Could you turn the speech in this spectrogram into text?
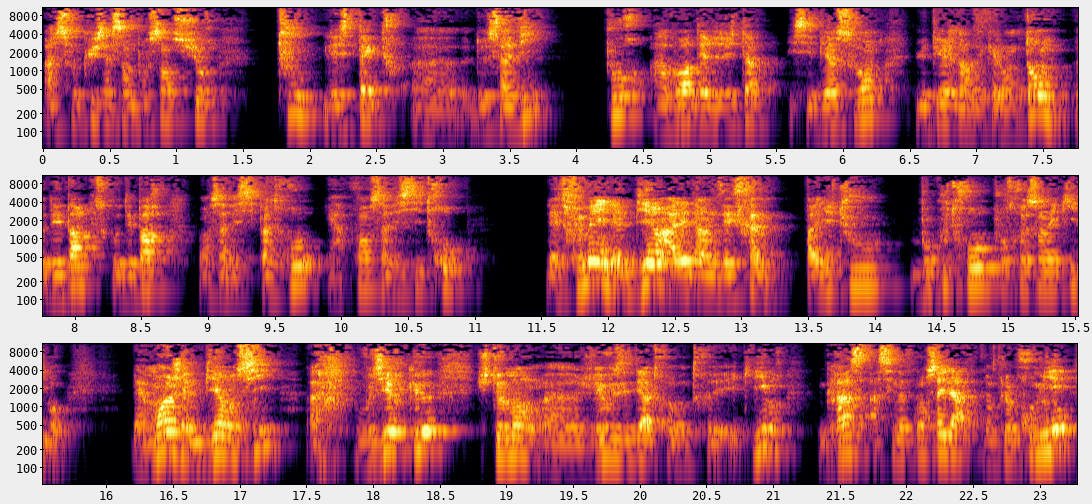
à se focus à 100% sur tous les spectres euh, de sa vie pour avoir des résultats. Et c'est bien souvent le piège dans lequel on tombe au départ, parce qu'au départ, on s'investit pas trop, et après on s'investit trop. L'être humain, il aime bien aller dans les extrêmes. Pas du tout, beaucoup trop pour trouver son équilibre. Ben moi, j'aime bien aussi euh, vous dire que, justement, euh, je vais vous aider à trouver votre équilibre grâce à ces neuf conseils-là. Donc le premier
